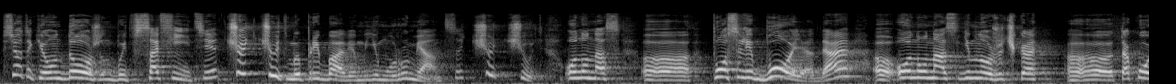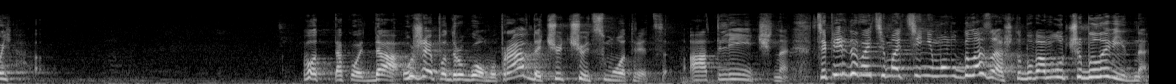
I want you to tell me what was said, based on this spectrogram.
Все-таки он должен быть в софите. Чуть-чуть мы прибавим ему румянца. Чуть-чуть. Он у нас э, после боя, да, э, он у нас немножечко э, такой вот такой, да, уже по-другому, правда? Чуть-чуть смотрится. Отлично. Теперь давайте мы оттеним ему глаза, чтобы вам лучше было видно,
